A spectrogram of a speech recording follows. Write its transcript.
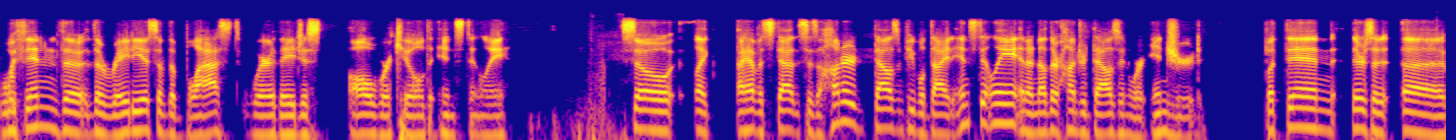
within the the radius of the blast where they just all were killed instantly. So like I have a stat that says 100,000 people died instantly and another 100,000 were injured. But then there's a uh,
